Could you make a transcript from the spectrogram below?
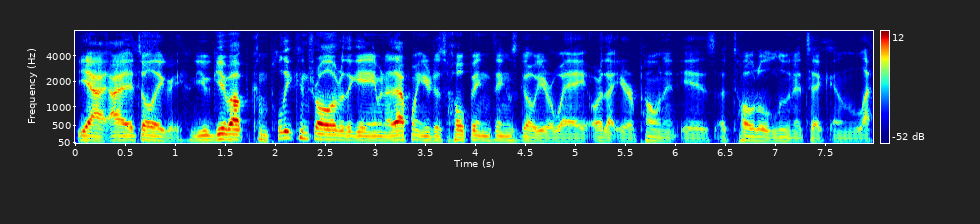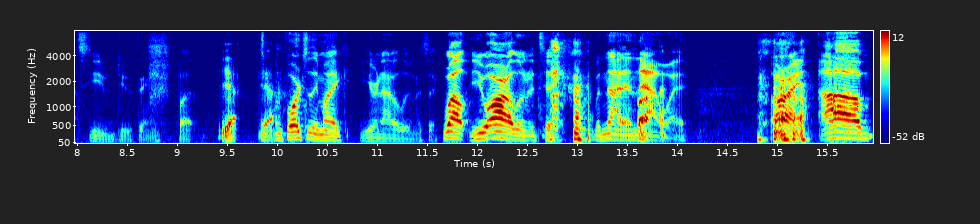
Yeah, I totally agree. You give up complete control over the game, and at that point, you're just hoping things go your way, or that your opponent is a total lunatic and lets you do things. But Yeah. Yeah. unfortunately, Mike, you're not a lunatic. Well, you are a lunatic, but not in that way. All right. Um,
